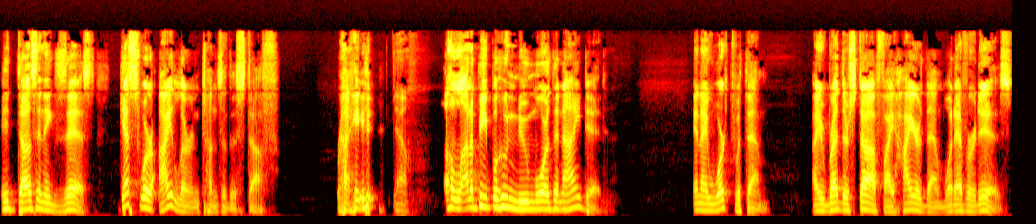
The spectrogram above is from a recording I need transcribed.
It doesn't exist. Guess where I learned tons of this stuff? Right? Yeah. A lot of people who knew more than I did. And I worked with them. I read their stuff, I hired them, whatever it is.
